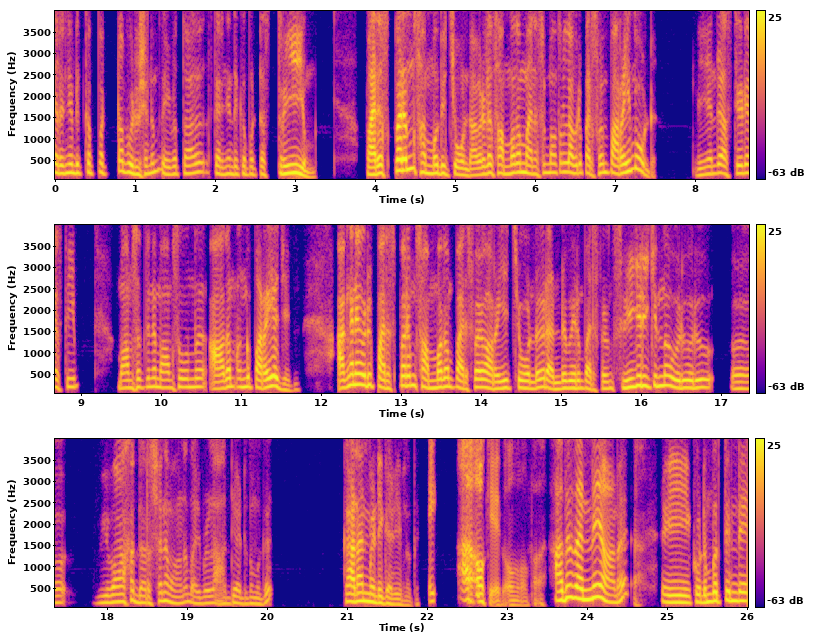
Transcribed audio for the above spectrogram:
തിരഞ്ഞെടുക്കപ്പെട്ട പുരുഷനും ദൈവത്താൽ തിരഞ്ഞെടുക്കപ്പെട്ട സ്ത്രീയും പരസ്പരം സമ്മതിച്ചുകൊണ്ട് അവരുടെ സമ്മതം മനസ്സിൽ മാത്രമല്ല അവർ പരസ്പരം പറയുന്നുമുണ്ട്. നീ എന്റെ അസ്ഥിയുടെ അസ്ഥിയും മാംസത്തിന്റെ മാംസവും എന്ന് ആദം അങ്ങ് പറയുക ചെയ്തു അങ്ങനെ ഒരു പരസ്പരം സമ്മതം പരസ്പരം അറിയിച്ചുകൊണ്ട് രണ്ടുപേരും പരസ്പരം സ്വീകരിക്കുന്ന ഒരു ഒരു വിവാഹ ദർശനമാണ് ബൈബിളിൽ ആദ്യമായിട്ട് നമുക്ക് കാണാൻ വേണ്ടി കഴിയുന്നത്. അത് ഓക്കെ അത് തന്നെയാണ് ഈ കുടുംബത്തിന്റെ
